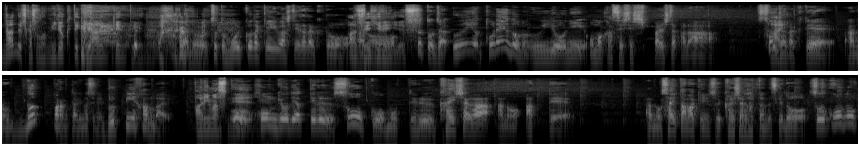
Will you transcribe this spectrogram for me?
何ですかその魅力的な案件っていうのは？あの、ちょっともう一個だけ言わせていただくと。あ、ぜひぜひです。ちょっとじゃあ運用、トレードの運用にお任せして失敗したから、そうじゃなくて、はい、あの、物販ってありますよね。物品販売。ありますね。を本業でやってる倉庫を持ってる会社が、あの、あって、あの、埼玉県にそういう会社があったんですけど、そこの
